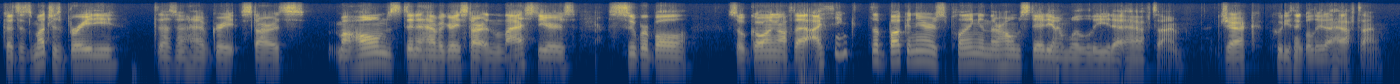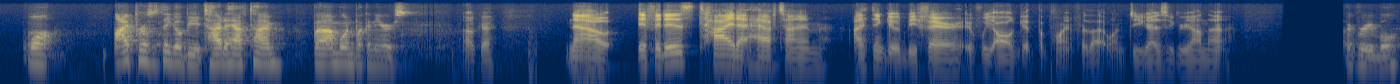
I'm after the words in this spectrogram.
because as much as Brady doesn't have great starts, Mahomes didn't have a great start in last year's Super Bowl. So going off that, I think the Buccaneers playing in their home stadium will lead at halftime. Jack, who do you think will lead at halftime? Well, I personally think it'll be tied at halftime, but I'm going Buccaneers. Okay. Now, if it is tied at halftime, I think it would be fair if we all get the point for that one. Do you guys agree on that? Agreeable.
